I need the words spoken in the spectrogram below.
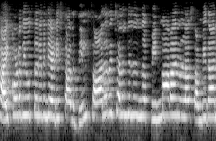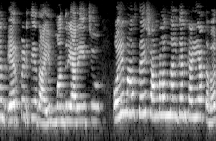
ഹൈക്കോടതി ഉത്തരവിന്റെ അടിസ്ഥാനത്തിൽ സാലറി ചലഞ്ചിൽ നിന്ന് പിന്മാറാനുള്ള സംവിധാനം ഏർപ്പെടുത്തിയതായും മന്ത്രി അറിയിച്ചു. ഒരു മാസത്തെ ശമ്പളം നൽകാൻ കഴിയാത്തവർ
